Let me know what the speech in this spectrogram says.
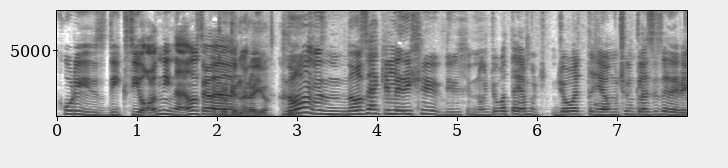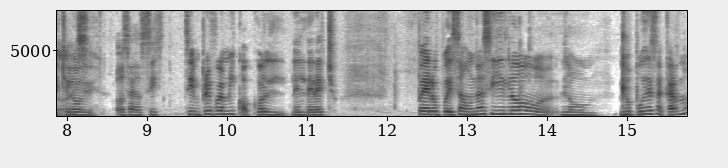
jurisdicción ni nada, o sea. Ah, creo que no era yo. No, pues no sé a qué le dije. Le dije, no, yo batallaba mucho, yo batallaba mucho en clases de derecho. O sea, sí, siempre fue mi coco el, el, derecho. Pero pues aún así lo, lo, lo pude sacar, ¿no?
